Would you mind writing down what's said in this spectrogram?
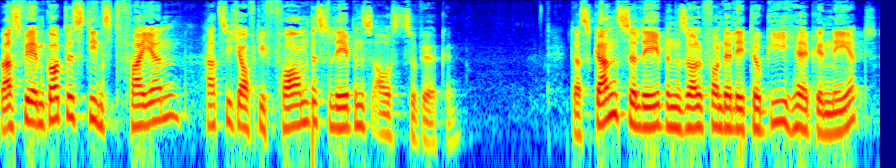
Was wir im Gottesdienst feiern, hat sich auf die Form des Lebens auszuwirken. Das ganze Leben soll von der Liturgie her genährt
